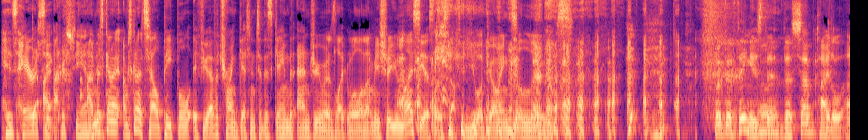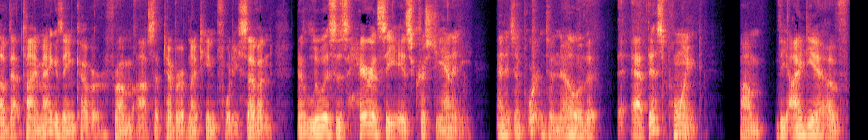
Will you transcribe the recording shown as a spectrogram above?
His heresy, I- I- Christianity. I'm just gonna I'm just gonna tell people if you ever try and get into this game with Andrew as like, well, let me show you my C.S. Lewis stuff, you are going to lose. But the thing is, the, the subtitle of that Time magazine cover from uh, September of 1947, that Lewis's heresy is Christianity. And it's important to know that at this point, um, the idea of,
